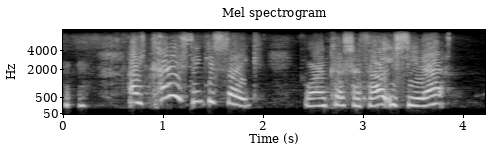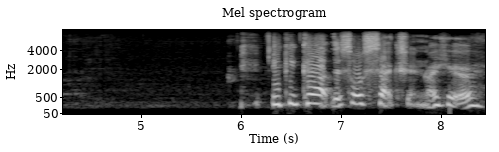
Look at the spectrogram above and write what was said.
I kind of think it's like, you want to cut stuff out, you see that? You can cut out this whole section right here,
